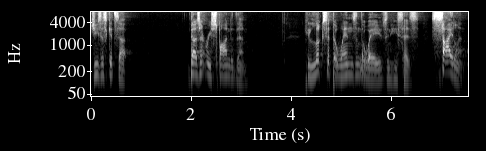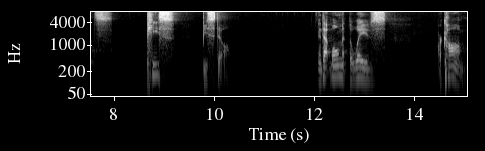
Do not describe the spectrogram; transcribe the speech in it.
Jesus gets up, doesn't respond to them. He looks at the winds and the waves and he says, Silence, peace, be still. In that moment, the waves are calmed.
